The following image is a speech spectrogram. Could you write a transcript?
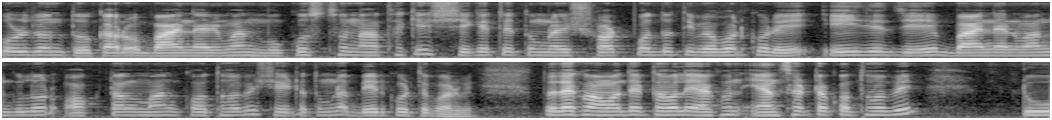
পর্যন্ত কারও বাইনারি মান মুখস্থ না থাকে, সেক্ষেত্রে তোমরা এই শর্ট পদ্ধতি ব্যবহার করে এই যে যে বাইনারি মানগুলোর অক্টাল মান কত হবে, সেটা তোমরা বের করতে পারবে। তো দেখো আমাদের তাহলে এখন অ্যান্সারটা কত হবে? Two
